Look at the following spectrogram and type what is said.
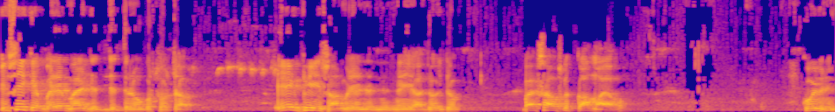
اسی کے میرے میں جتنے لوگوں کو سوچا، ایک بھی انسان مجھے نہیں یاد ہو جو پیسہ اس کے کام آیا ہو۔ کوئی نہیں،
